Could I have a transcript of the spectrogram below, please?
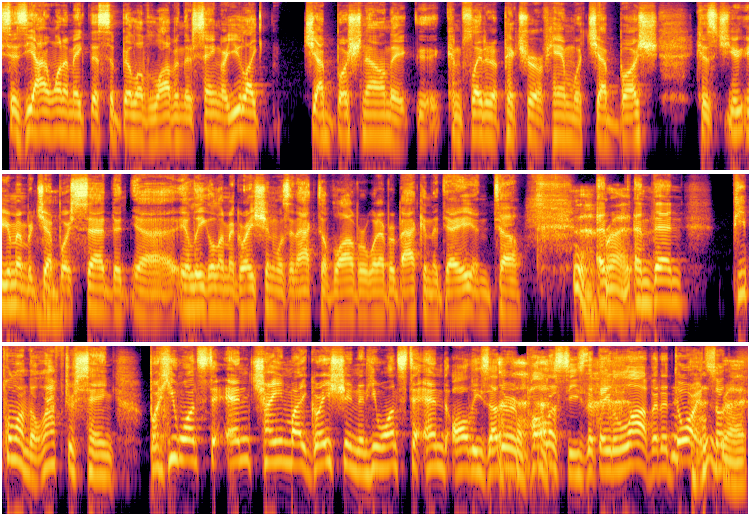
he says, Yeah, I want to make this a bill of love. And they're saying, Are you like Jeb Bush now? And they uh, conflated a picture of him with Jeb Bush because you, you, remember Jeb mm-hmm. Bush said that uh, illegal immigration was an act of love or whatever back in the day. And, uh, and, right. and then people on the left are saying, but he wants to end chain migration and he wants to end all these other policies that they love and adore. And so right.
